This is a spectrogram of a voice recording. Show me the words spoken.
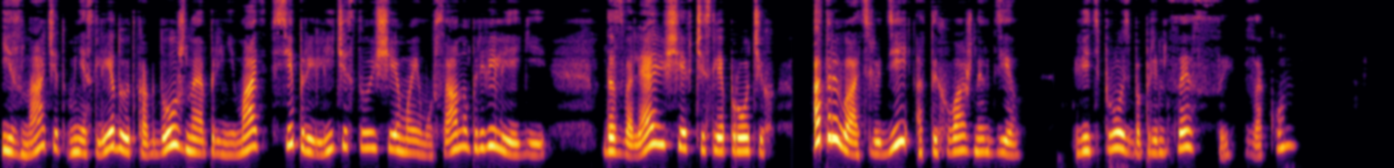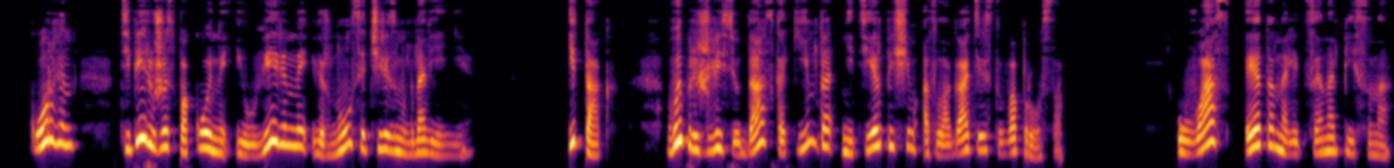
И значит, мне следует как должное принимать все приличествующие моему сану привилегии, дозволяющие, в числе прочих, отрывать людей от их важных дел. Ведь просьба принцессы – закон. Корвин, теперь уже спокойный и уверенный, вернулся через мгновение. Итак, вы пришли сюда с каким-то нетерпящим отлагательств вопроса. У вас это на лице написано.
